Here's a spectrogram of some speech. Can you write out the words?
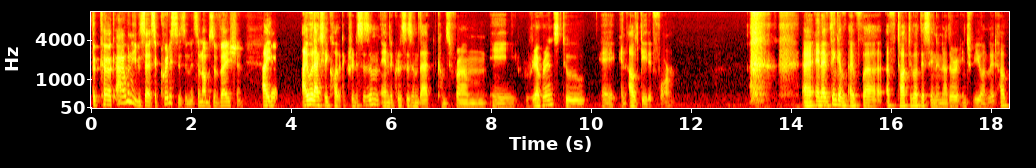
the Kirk? I wouldn't even say it's a criticism; it's an observation. I I would actually call it a criticism, and the criticism that comes from a reverence to a, an outdated form. uh, and I think I've I've, uh, I've, talked about this in another interview on LitHub,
